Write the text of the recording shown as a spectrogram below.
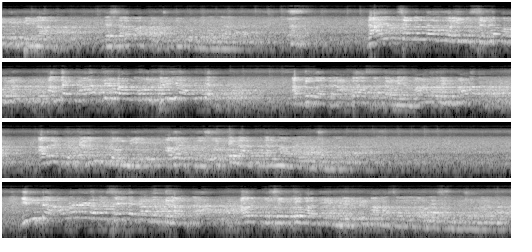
மொழிக்கு பின்னால் இந்த செலவாத்தை சொல்லிக் கொண்டு நாயம் அலைஹி வஸல்லம் அவர்கள் அந்த காலத்தில் வாழ்ந்த ஒரு பெரிய அறிஞர். அப்துல்லா பின் அப்பாஸ் தன்னுடைய மாணவரின் மாணவர். அவருக்கு கனவு தோன்றி அவருக்கு சொர்க்க நன்மாராயம் சொன்னார். இந்த அமலை அவர் செய்த காரணத்தினால் தான் அவருக்கு சொர்க்கவாதி என்று பெருமானா அலைஹி வஸல்லம் சொன்னார்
